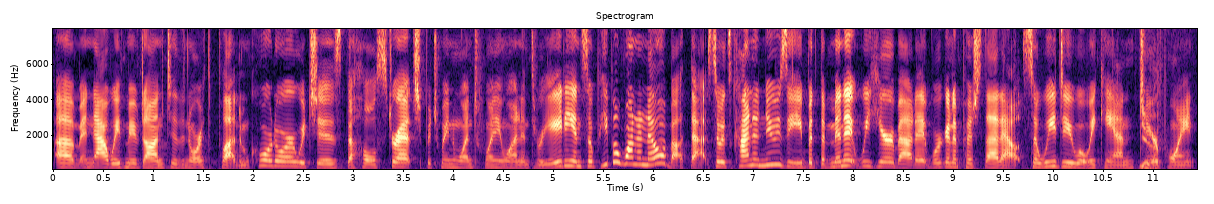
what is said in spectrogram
Um, and now we've moved on to the North Platinum Corridor, which is the whole stretch between 121 and 380. And so people want to know about that. So it's kind of newsy, but the minute we hear about it, we're going to push that out. So we do what we can, to Yeah. your point,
